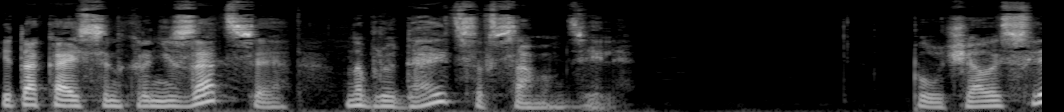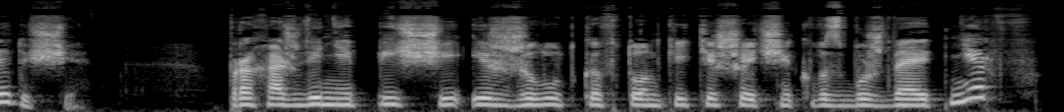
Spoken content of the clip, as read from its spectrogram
и такая синхронизация наблюдается в самом деле. Получалось следующее. Прохождение пищи из желудка в тонкий кишечник возбуждает нерв,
